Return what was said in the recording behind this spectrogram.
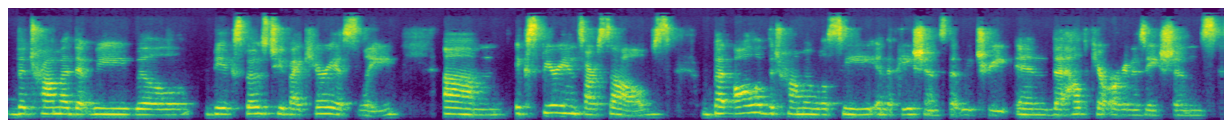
the trauma that we will be exposed to vicariously, um, experience ourselves, but all of the trauma we'll see in the patients that we treat, in the healthcare organizations,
